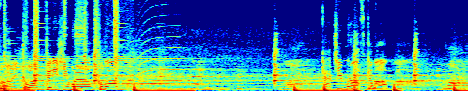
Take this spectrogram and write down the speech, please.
Right, come on, finish it well, come on. Catch him, Ross, come on. What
